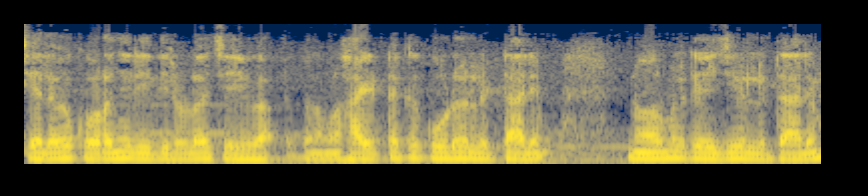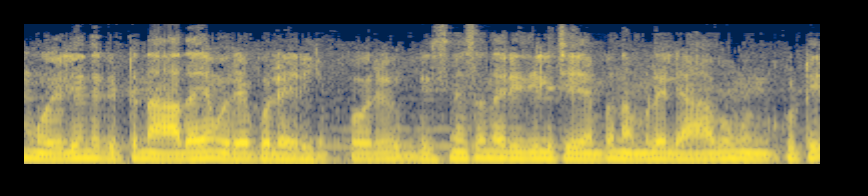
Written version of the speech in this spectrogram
ചിലവ് കുറഞ്ഞ രീതിയിലുള്ളത് ചെയ്യുക. ഇപ്പോൾ നമ്മൾ ഹൈടെക് കൂടുകളിലിട്ടാലും നോർമൽ കേജുകളിൽ ഇട്ടാലും മുയലിൽ നിന്ന് കിട്ടുന്ന ആദായം ഒരേപോലെ ആയിരിക്കും. ഇപ്പോൾ ഒരു ബിസിനസ് എന്ന രീതിയിൽ ചെയ്യുമ്പോൾ നമ്മൾ ലാഭം മുൻകൂട്ടി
